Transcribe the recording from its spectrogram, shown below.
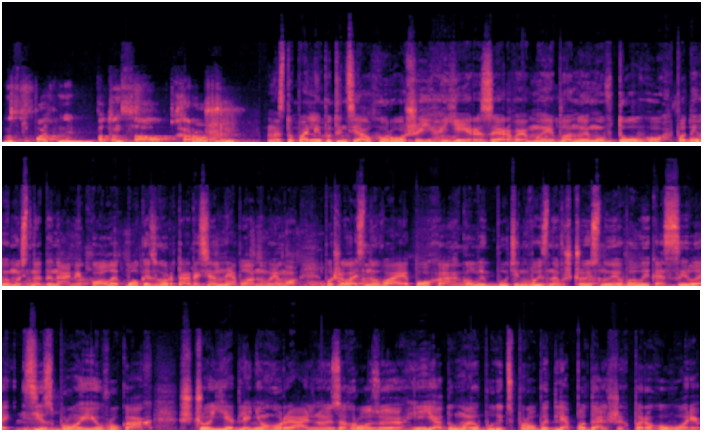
наступательный потенциал хороший. Наступальний потенціал хороший, є й резерви. Ми плануємо вдовго. Подивимось на динаміку, але поки згортатися не плануємо. Почалась нова епоха, коли Путін визнав, що існує велика сила зі зброєю в руках, що є для нього реальною загрозою. І я думаю, будуть спроби для подальших переговорів.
